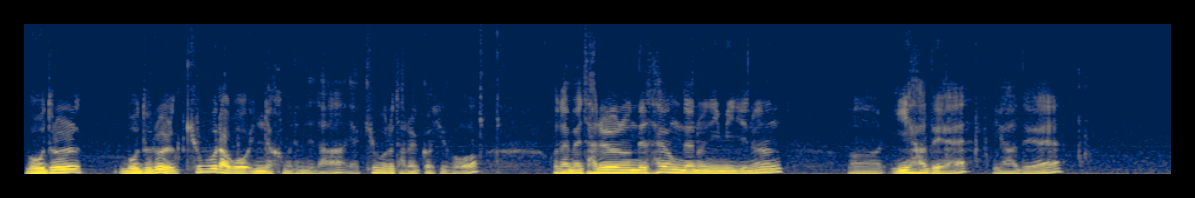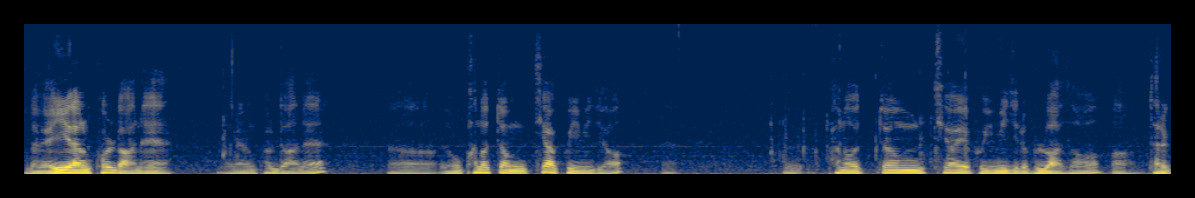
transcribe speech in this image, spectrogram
모드를 모두를 큐브라고 입력하면 됩니다. 예, 큐브로 자를 것이고 그 다음에 자르는데 사용되는 이미지는 어, 이 하드에 이 하드에 그 다음에 A라는 폴더 안에 A라는 폴더 안에 어, 요 파노.tif 이미지요. 예. 파노.tif 이미지를 불러와서 어, 자를,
